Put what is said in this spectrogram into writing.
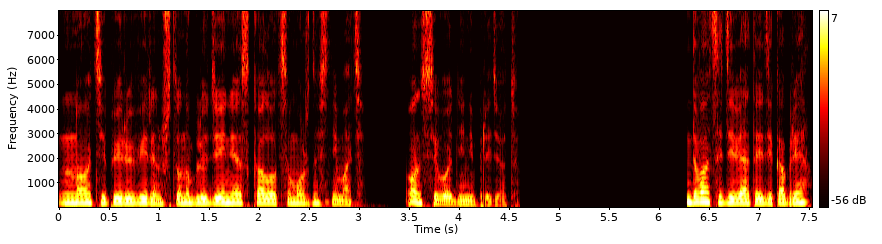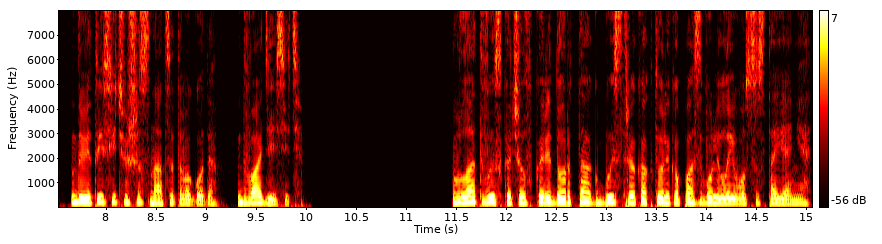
Но теперь уверен, что наблюдение с колодца можно снимать. Он сегодня не придёт. 29 декабря 2016 года, 2.10. Влад выскочил в коридор так быстро, как только позволило его состояние,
